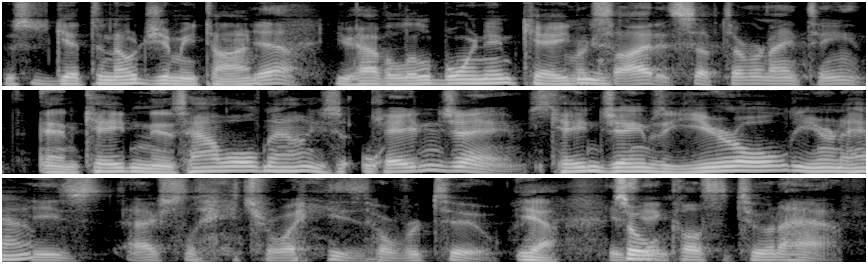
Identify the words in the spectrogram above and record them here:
This is get to know Jimmy time. Yeah. You have a little boy named Caden. I'm excited. September 19th. And Caden is how old now? He's Caden James. Caden James, a year old, a year and a half. He's actually, Troy, he's over two. yeah. He's so getting close to two and a half.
